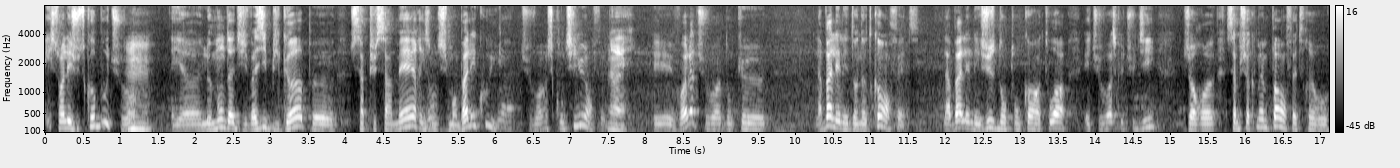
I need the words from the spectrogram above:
Et ils sont allés jusqu'au bout, tu vois. Mhm. Et euh, le monde a dit, vas-y, big up, euh, ça pue sa mère. Ils ont dit, je m'en bats les couilles. Tu vois, je continue en fait. Ouais. Et voilà, tu vois. Donc euh, la balle, elle est dans notre camp en fait. La balle, elle est juste dans ton camp à toi. Et tu vois ce que tu dis? Genre, euh, ça me choque même pas en fait, frérot.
